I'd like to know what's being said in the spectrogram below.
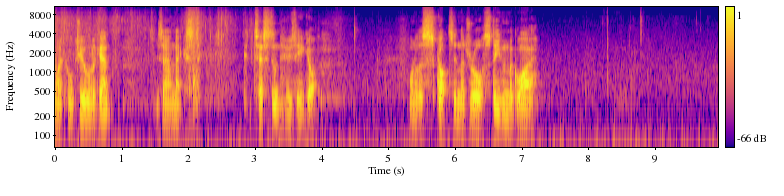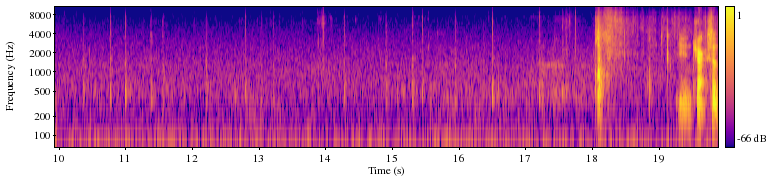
Michael Jewell again is our next contestant. Who's he got? One of the Scots in the draw, Stephen Maguire. Ian Jackson.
